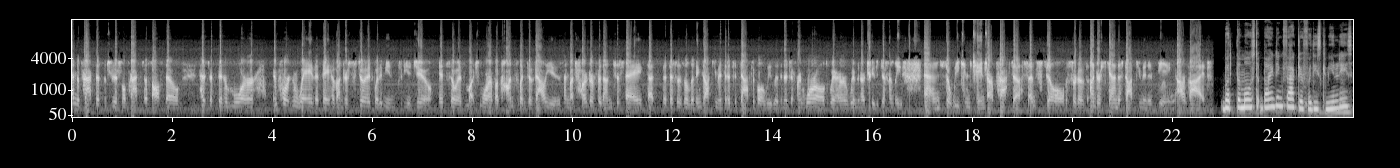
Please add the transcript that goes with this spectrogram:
and the practice, the traditional practice, also has just been a more important way that they have understood what it means to be a Jew. It's so it's much more of a conflict of values and much harder for them to say that, that this is a living document, that it's adaptable. We live in a different world where women are treated differently. And so we can change our practice and still sort of understand this document as being our guide. But the most binding factor for these communities,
